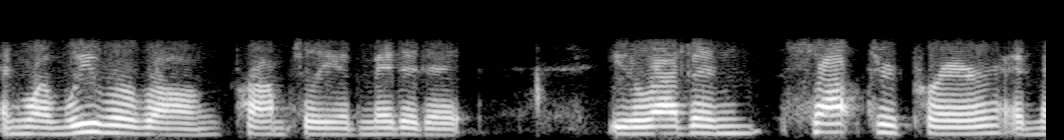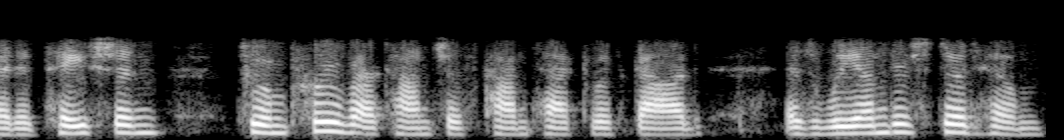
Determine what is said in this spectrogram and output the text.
and when we were wrong, promptly admitted it. 11. Sought through prayer and meditation to improve our conscious contact with God as we understood Him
